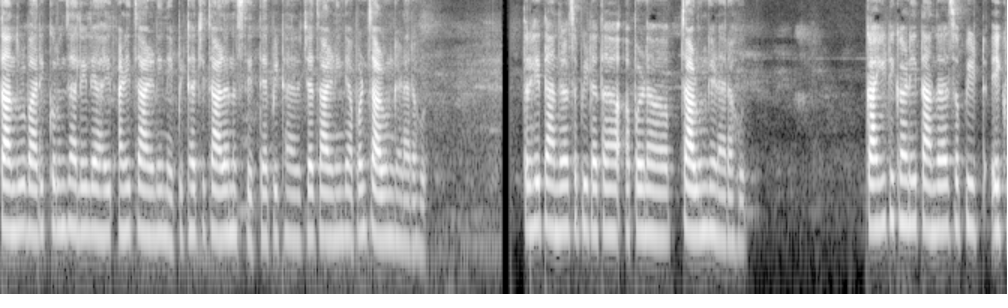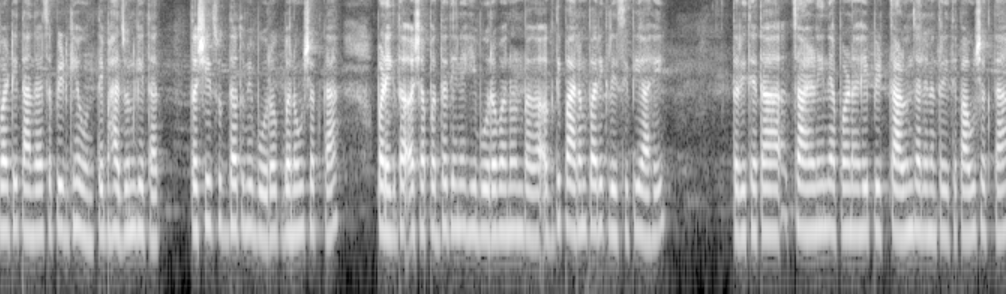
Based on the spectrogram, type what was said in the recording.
तांदूळ बारीक करून झालेले आहेत आणि चाळणीने पिठाची चाळण असते त्या पिठाच्या चाळणीने आपण चाळून घेणार आहोत. तर हे तांदळाचं पीठ आता आपण चाळून घेणार आहोत. काही ठिकाणी तांदळाचं पीठ एक वाटी तांदळाचं पीठ घेऊन ते भाजून घेतात. तशीसुद्धा तुम्ही बोरं बनवू शकता. पण एकदा अशा पद्धतीने ही बोरं बनवून बघा अगदी पारंपरिक रेसिपी आहे. तर इथे आता चाळणीने आपण हे पीठ चाळून झाल्यानंतर इथे पाहू शकता.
